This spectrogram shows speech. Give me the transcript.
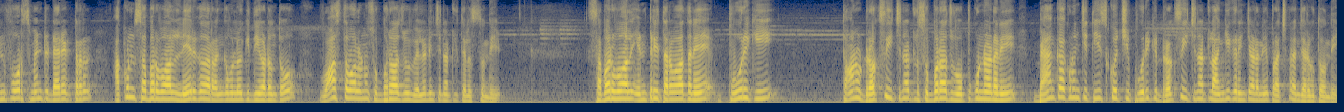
ఎన్ఫోర్స్మెంట్ డైరెక్టర్ అకున్ సబర్వాల్ నేరుగా రంగంలోకి దిగడంతో వాస్తవాలను సుబ్బరాజు వెల్లడించినట్లు తెలుస్తుంది. సబర్వాల్ ఎంట్రీ తర్వాతనే పూరికి తాను డ్రగ్స్ ఇచ్చినట్లు సుబ్బరాజు ఒప్పుకున్నాడని బ్యాంకాక్ నుంచి తీసుకొచ్చి పూరికి డ్రగ్స్ ఇచ్చినట్లు అంగీకరించాడని ప్రచారం జరుగుతోంది.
